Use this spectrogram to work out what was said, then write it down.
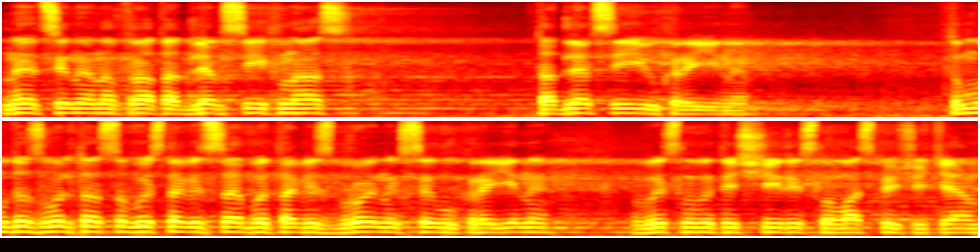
неоцінена втрата для всіх нас та для всієї України. Тому дозвольте особисто від себе та від Збройних сил України висловити щирі слова співчуття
